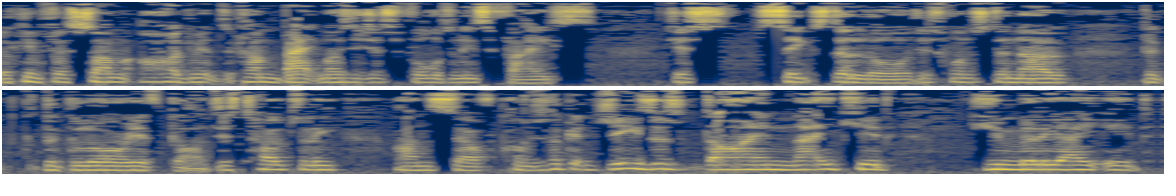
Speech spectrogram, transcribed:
looking for some argument to come back, Moses just falls on his face, just seeks the Lord, just wants to know the, the glory of God, just totally unself conscious. Look at Jesus dying naked, humiliated.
